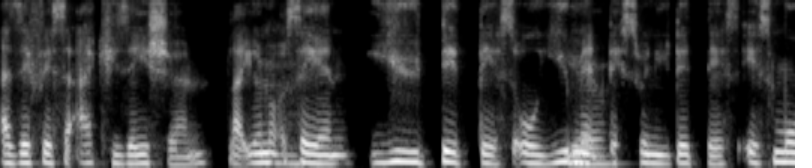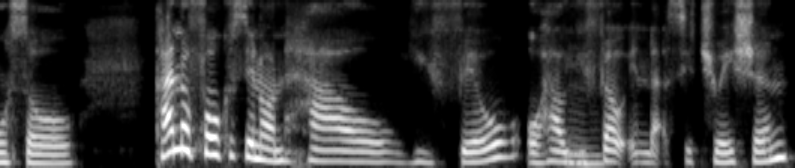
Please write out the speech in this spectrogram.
as if it's an accusation. Like you're not Mhm. saying you did this or you Yeah. meant this when you did this. It's more so kind of focusing on how you feel or how you Mm. felt in that situation.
